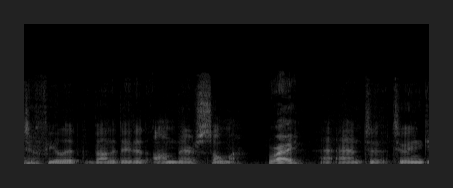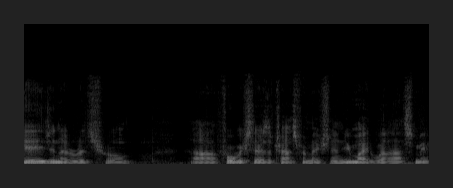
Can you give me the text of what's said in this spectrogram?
to feel it validated on their soma, right. and to, to engage in a ritual uh, for which there's a transformation. And you might well ask me,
